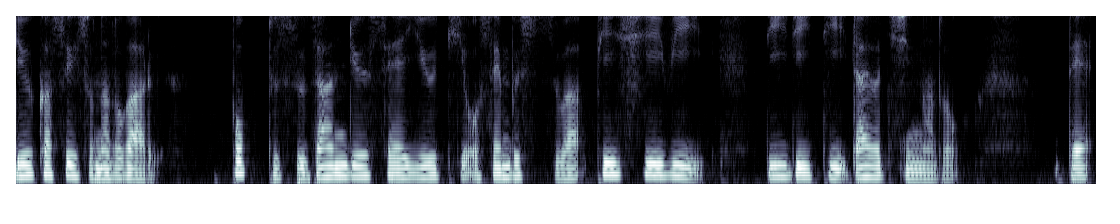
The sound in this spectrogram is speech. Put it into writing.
硫化水素などがある。ポップス残留性有機汚染物質は PCB、DDT、ダイオキシンなどで、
